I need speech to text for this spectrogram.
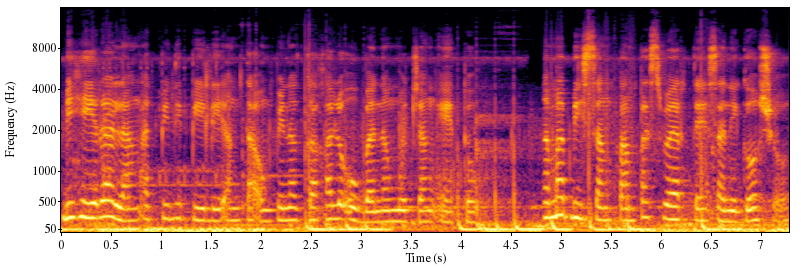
Bihira lang at pinipili ang taong pinagkakalooban ng mutyang eto na mabisang pampaswerte sa negosyo,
